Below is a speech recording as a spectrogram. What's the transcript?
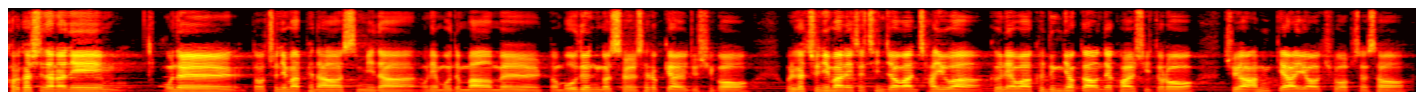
거룩하신 하나님 오늘 또 주님 앞에 나왔습니다. 우리의 모든 마음을 또 모든 것을 새롭게 하여 주시고 우리가 주님 안에서 진정한 자유와 그 은혜와 그 능력 가운데 거할 수 있도록 주여 함께하여 주옵소서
